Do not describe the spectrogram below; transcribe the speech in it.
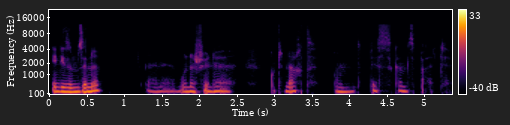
In diesem Sinne, eine wunderschöne gute Nacht und bis ganz bald.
